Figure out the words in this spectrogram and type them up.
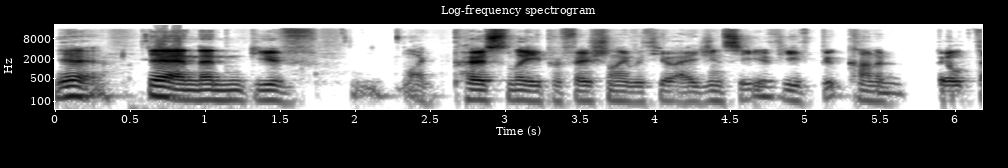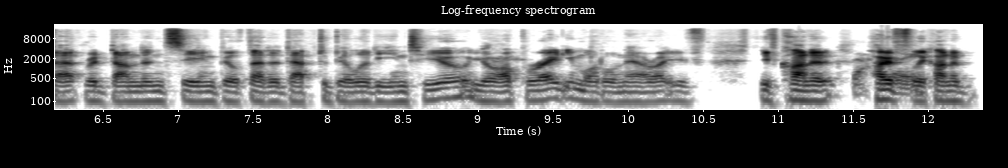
Yeah. Yeah. And then you've like personally professionally with your agency you've, you've kind of mm built that redundancy and built that adaptability into your your operating model now, right? You've you've kind of exactly. hopefully kind of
